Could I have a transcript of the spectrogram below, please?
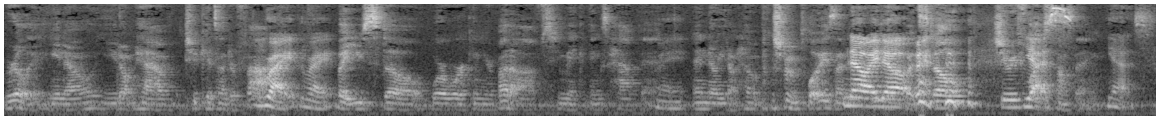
Really, you know, you don't have two kids under five. Right, right. But you still were working your butt off to make things happen. Right. I know you don't have a bunch of employees under No, I don't. But still, she reflects yes. something. Yes.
